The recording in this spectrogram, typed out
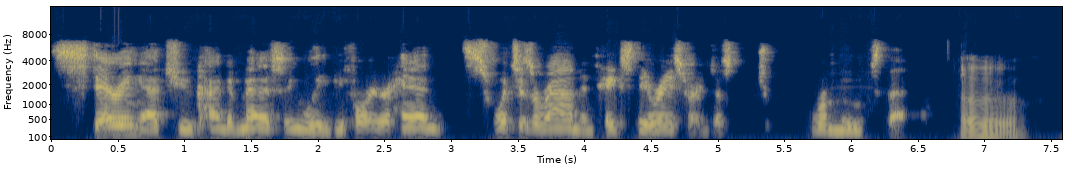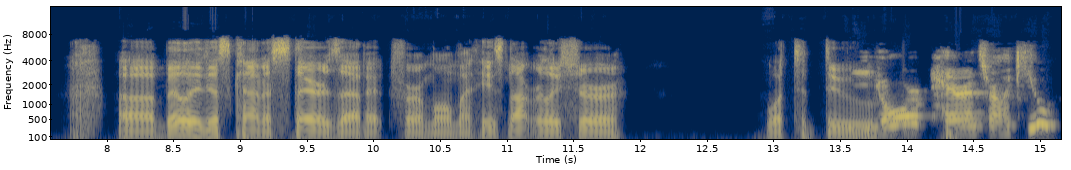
staring at you kind of menacingly before your hand switches around and takes the eraser and just removes them. Ooh. Uh, Billy just kind of stares at it for a moment. He's not really sure what to do. Your parents are like, "You,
